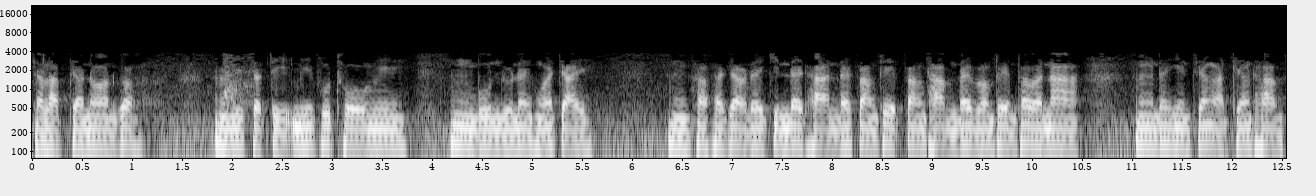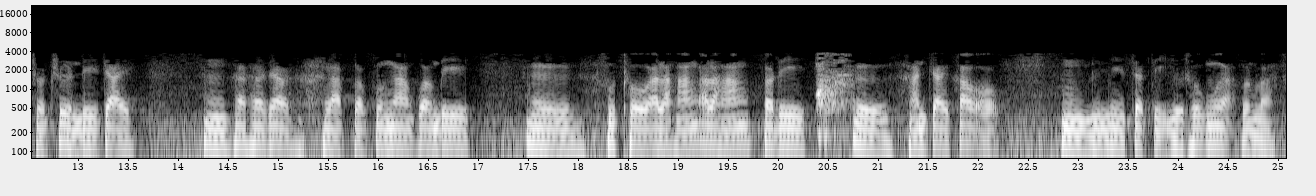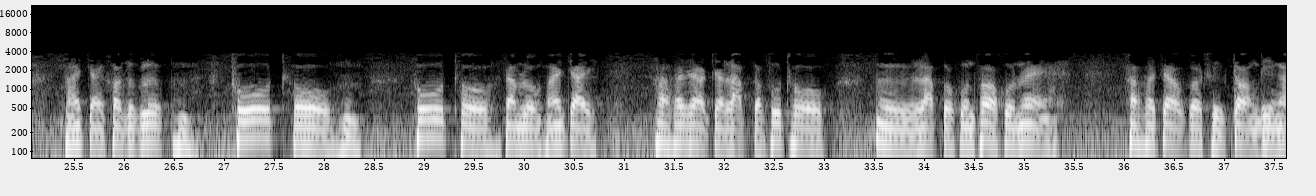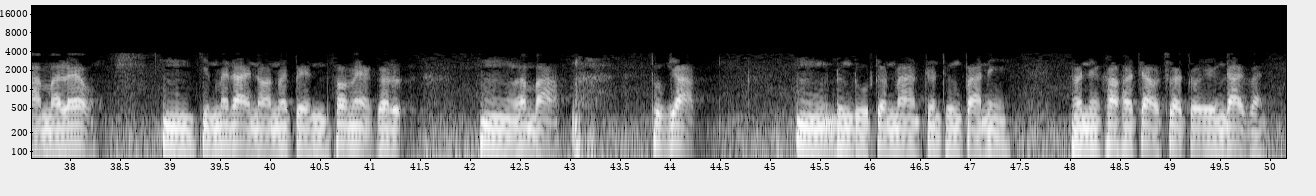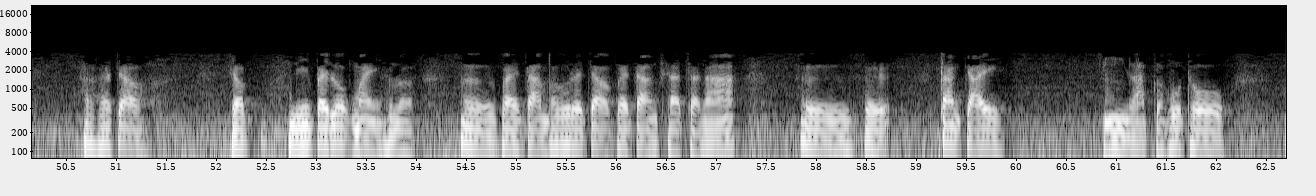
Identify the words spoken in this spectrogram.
จะหลับจะนอนก็มีสติมีพุโทโธมีบุญอยู่ในหัวใจข้าพเจ้าได้กินได้ทานได้ฟังเทศฟังธรรมได้บำเพ็ญภาวนาได้ยินเสียงอัดเสียงธรรมสดชื่นดีใจข้าพเจ้าหลับกับคุณงามความดีออพุทโธอรหังอรหังก็ดีออหันใจเข้าออกอืมมีสติอยู่ทุกเมื่อคนว่าหายใจเข้าลึกๆ พุทโธพุทโธตามลมหายใจข้าพเจ้าจะหลับกับพุทโธเออหลับกับคุณพ่อคุณแม่ข้าพเจ้าก็ถูกต้องดีงามมาแล้ว อืม กินไม่ได้นอนไม่เป็นพ่อแม่ก็ อืมลำบาก ทุกยากดึงดูดกันมาจนถึงป่านนี้วันนี้ข้าพเจ้าช่วยตัวเองได้บ้างข้าพเจ้าจะหนีไปโลกใหม่คุณบ เออ ไปตามพระพุทธเจ้าไปตามศาสนา เออตั้งใจหลับกับพุโทโธ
